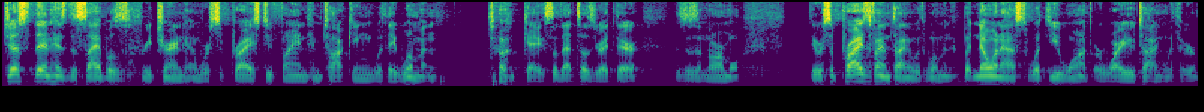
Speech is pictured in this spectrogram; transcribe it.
Just then his disciples returned and were surprised to find him talking with a woman. okay, so that tells you right there. This isn't normal. They were surprised to find him talking with a woman, but no one asked, What do you want? or Why are you talking with her?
